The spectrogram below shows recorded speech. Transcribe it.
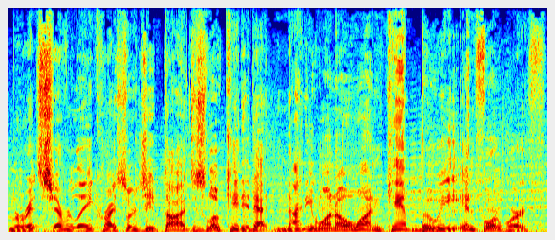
Moritz Chevrolet Chrysler Jeep Dodge is located at 9101 Camp Bowie in Fort Worth.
